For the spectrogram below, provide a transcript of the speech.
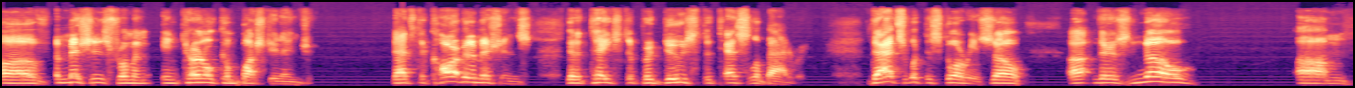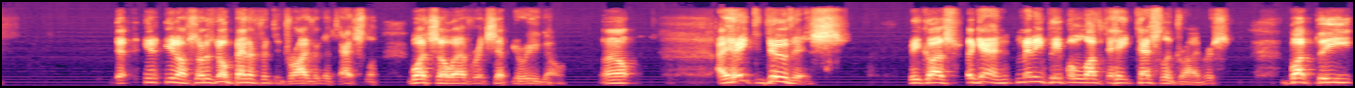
of emissions from an internal combustion engine. That's the carbon emissions that it takes to produce the Tesla battery. That's what the story is. So uh, there's no, um, you, you know, so there's no benefit to driving the Tesla whatsoever except your ego. Well, I hate to do this because, again, many people love to hate Tesla drivers, but the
